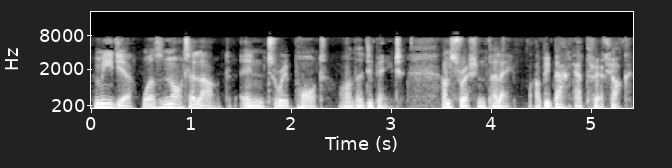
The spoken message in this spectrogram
The media was not allowed in to report on the debate. I'm Sureshan Pillay. I'll be back at 3 o'clock.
